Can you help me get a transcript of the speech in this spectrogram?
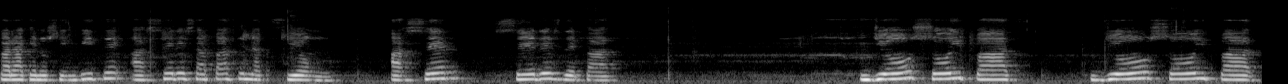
para que nos invite a ser esa paz en acción, a ser seres de paz. Yo soy paz, yo soy paz,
